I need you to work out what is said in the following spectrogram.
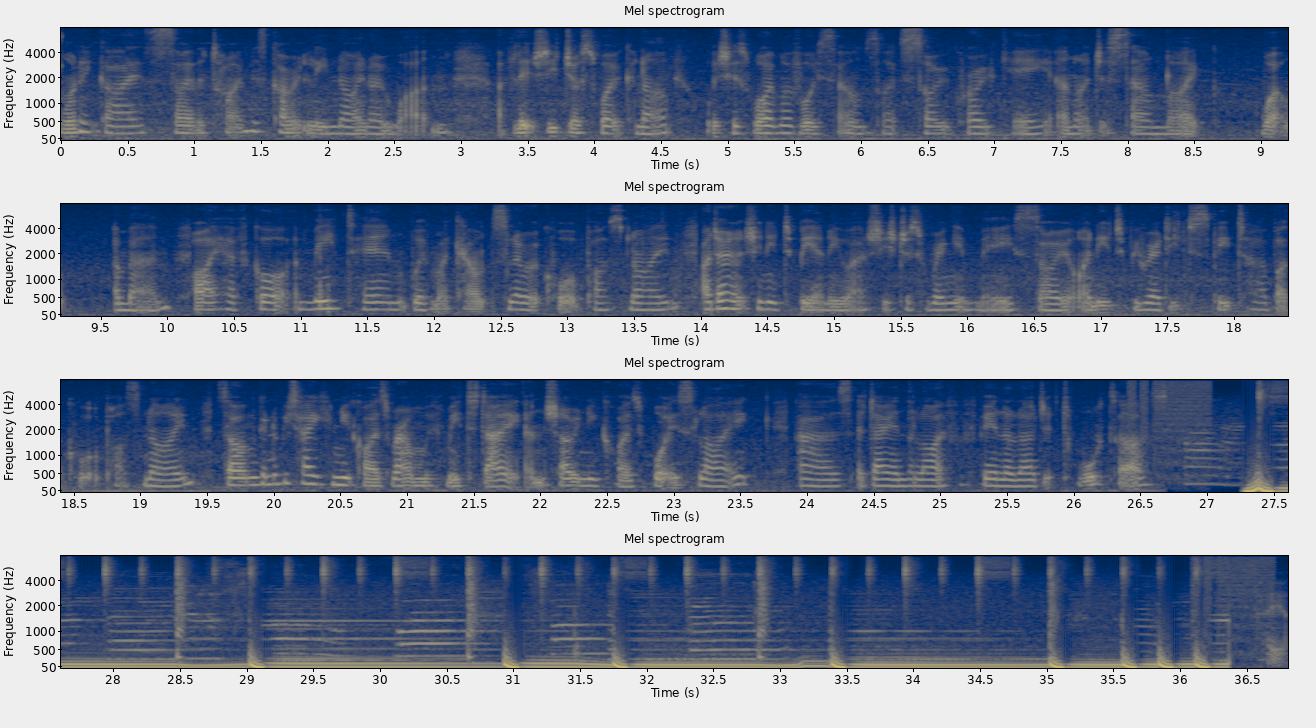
Morning guys, so the time is currently 9.01. I've literally just woken up, which is why my voice sounds like so croaky and I just sound like, well, a man. I have got a meeting with my counsellor at quarter past nine. I don't actually need to be anywhere, she's just ringing me, so I need to be ready to speak to her by quarter past nine. So I'm going to be taking you guys around with me today and showing you guys what it's like as a day in the life of being allergic to water.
